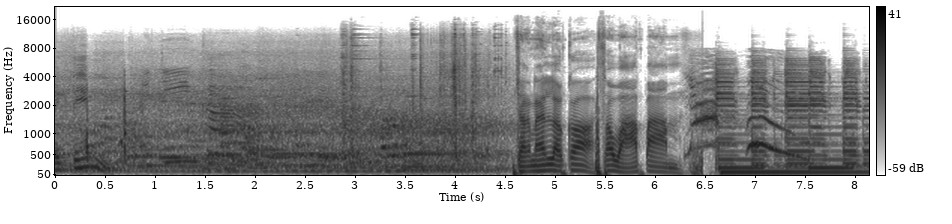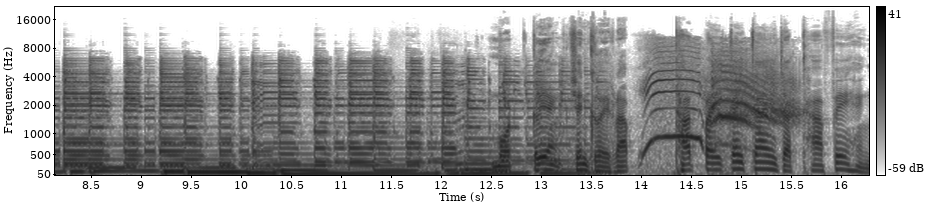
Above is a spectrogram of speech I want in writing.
I think. จากนั้นเราก็สวาปาม หมดเกลี้ยงเช่นเคยครับ ถัดไปใกล้ๆจากคาเฟ่แห่ง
